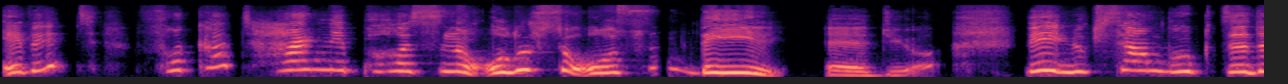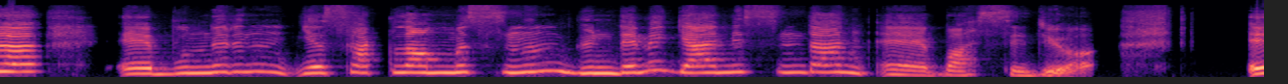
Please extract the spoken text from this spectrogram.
evet fakat her ne pahasına olursa olsun değil e, diyor. Ve Lüksemburg'da da e, bunların yasaklanmasının gündeme gelmesinden e, bahsediyor. E,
